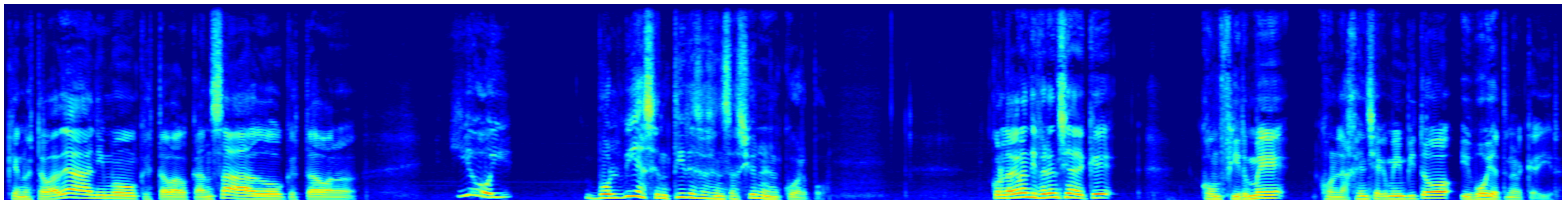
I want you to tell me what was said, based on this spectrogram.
Que no estaba de ánimo, que estaba cansado, que estaba... Y hoy volví a sentir esa sensación en el cuerpo. Con la gran diferencia de que confirmé con la agencia que me invitó y voy a tener que ir,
